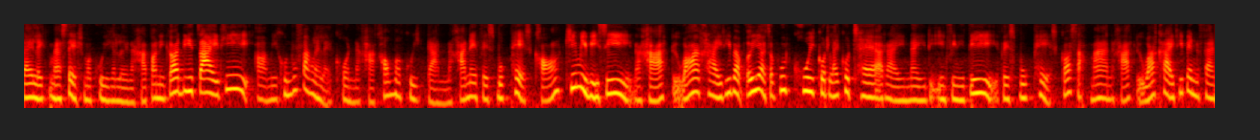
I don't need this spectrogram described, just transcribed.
direct message มาคุยกันเลยนะคะ ตอนนี้ก็ดีใจที่มีคุณผู้ฟังหลาย ๆ คนนะคะ เข้ามาคุยกันนะคะใน Facebook Page ของคิมบีซี่นะคะ หรือว่าใครที่แบบเอ้ยอยากจะพูดคุยกดไลค์กดแชร์อะไรใน The Infinity Facebook Page ก็สามารถนะคะ หรือว่าใครที่เป็นแฟน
